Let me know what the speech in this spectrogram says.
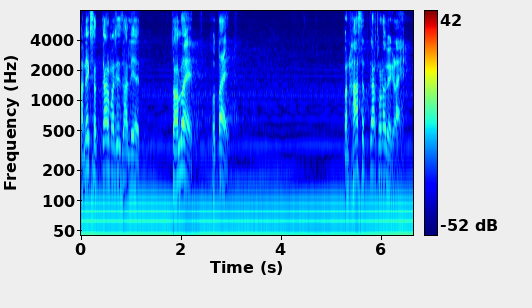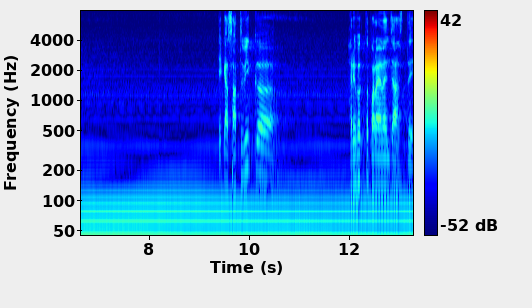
अनेक सत्कार माझे झाले आहेत चालू आहेत होत आहेत. पण हा सत्कार थोडा वेगळा आहे. एका सात्विक हरिभक्त परायणांच्या हस्ते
